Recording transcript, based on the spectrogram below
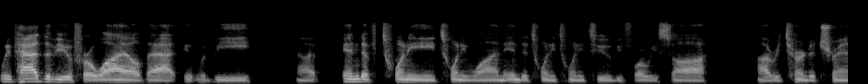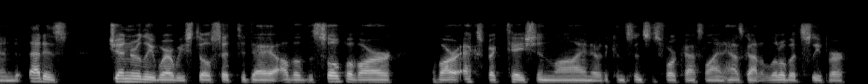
we've had the view for a while that it would be uh, end of 2021 into 2022 before we saw a return to trend. That is generally where we still sit today, although the slope of our of our expectation line or the consensus forecast line has gotten a little bit steeper.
